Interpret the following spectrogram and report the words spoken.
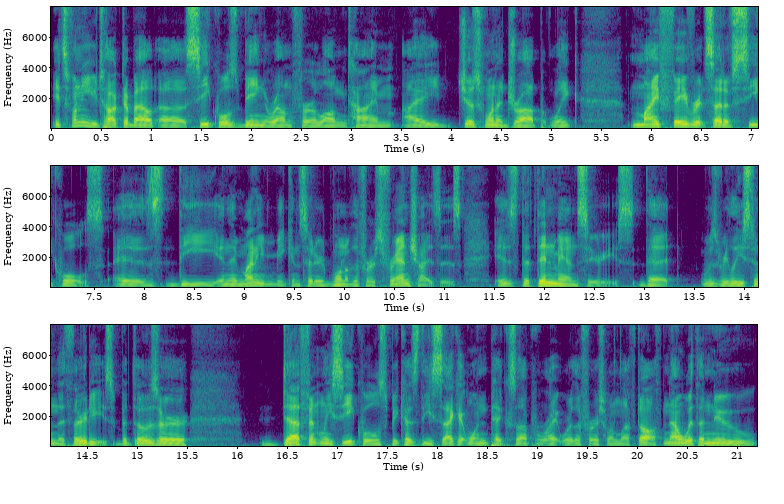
It's funny you talked about uh, sequels being around for a long time. I just want to drop like my favorite set of sequels is the, and they might even be considered one of the first franchises, is the Thin Man series that was released in the 30s. But those are definitely sequels because the second one picks up right where the first one left off. Now with a new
